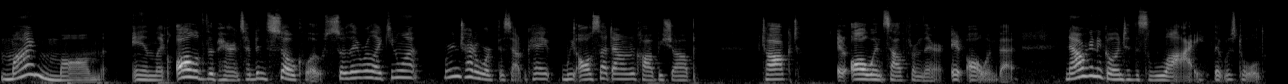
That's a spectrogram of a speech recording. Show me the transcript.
my mom and like all of the parents had been so close. So they were like, "You know what? We're going to try to work this out, okay?" We all sat down at a coffee shop we talked. It all went south from there. It all went bad. Now we're gonna go into this lie that was told.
